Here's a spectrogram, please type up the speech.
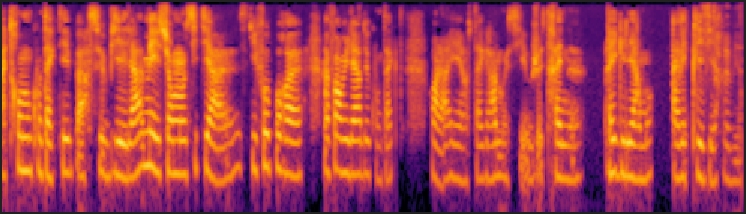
pas trop me contacter par ce biais-là, mais sur mon site, il y a ce qu'il faut pour euh, un formulaire de contact. Voilà, et Instagram aussi, où je traîne régulièrement, avec plaisir. Très bien.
